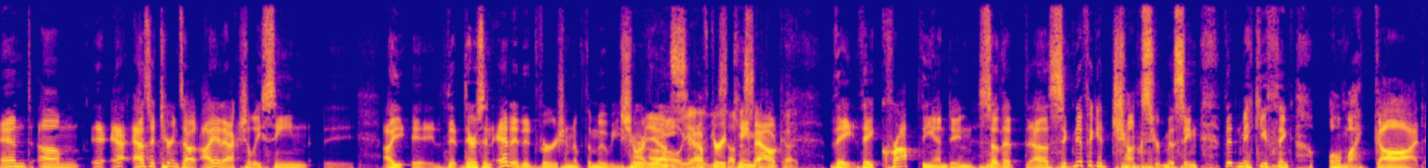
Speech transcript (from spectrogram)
And um, as it turns out, I had actually seen, uh, I uh, there's an edited version of the movie shortly. Oh, yeah, after it came out. cut. They they crop the ending so that uh, significant chunks are missing that make you think, "Oh my God,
